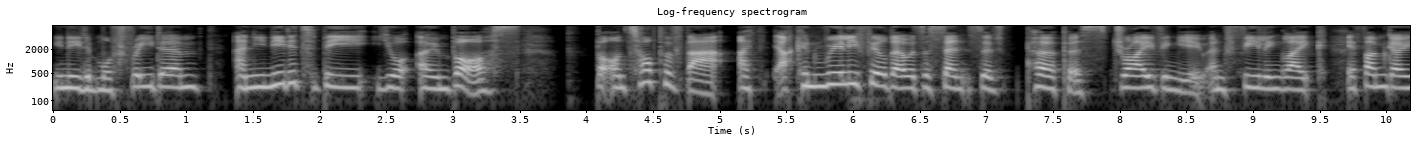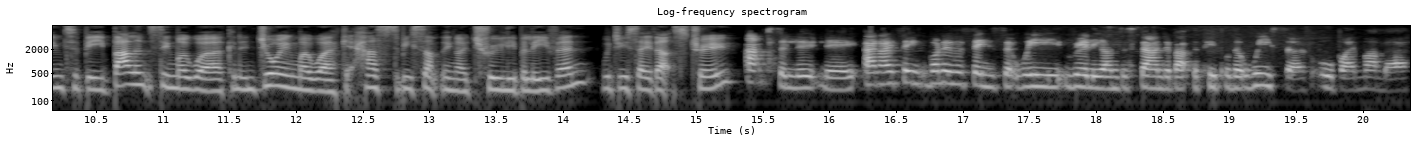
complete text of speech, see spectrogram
you needed more freedom, and you needed to be your own boss. But on top of that, I, th- I can really feel there was a sense of purpose driving you and feeling like if I'm going to be balancing my work and enjoying my work, it has to be something I truly believe in. Would you say that's true? Absolutely. And I think one of the things that we really understand about the people that we serve, All by Mama,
